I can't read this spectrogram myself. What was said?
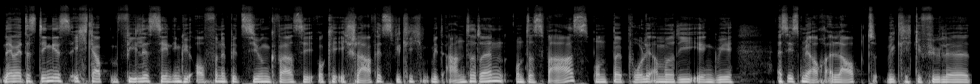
Nee, weil das Ding ist, ich glaube, viele sehen irgendwie offene Beziehung quasi, okay, ich schlafe jetzt wirklich mit anderen und das war's. Und bei Polyamorie irgendwie, es ist mir auch erlaubt, wirklich Gefühle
